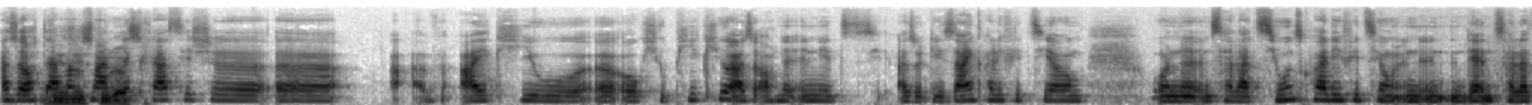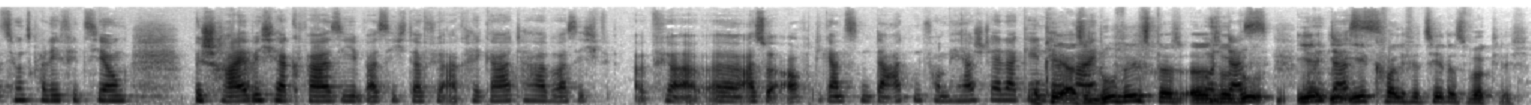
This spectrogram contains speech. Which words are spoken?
also auch da macht man eine klassische äh, IQ, äh, OQ, PQ, also auch eine Iniz also Designqualifizierung und eine Installationsqualifizierung. In, in, der Installationsqualifizierung beschreibe ich ja quasi, was ich da für Aggregate habe, was ich für, äh, also auch die ganzen Daten vom Hersteller gehen. Okay, also du willst das, also das, du, ihr, das, ihr, qualifiziert das wirklich.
